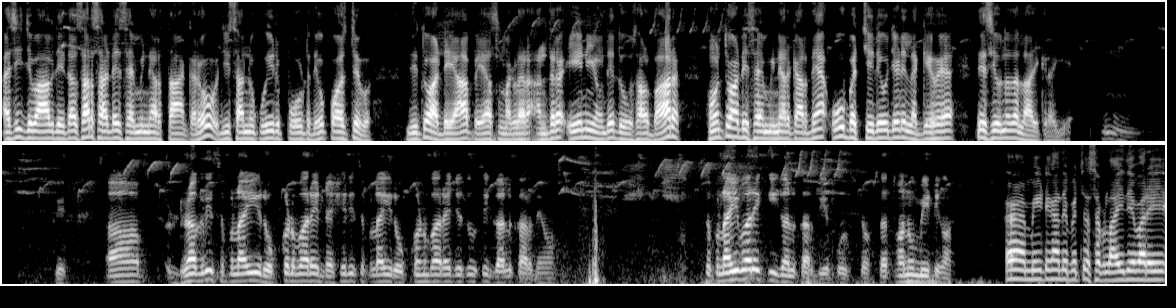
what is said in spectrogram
ਅਸੀਂ ਜਵਾਬ ਦੇਤਾ ਸਰ ਸਾਡੇ ਸੈਮੀਨਾਰ ਤਾਂ ਕਰੋ। ਜੀ ਸਾਨੂੰ ਕੋਈ ਰਿਪੋਰਟ ਦਿਓ ਪੋਜ਼ਿਟਿਵ ਜੀ ਤੁਹਾਡੇ ਆ ਪਿਆ ਸਮਗਲਰ ਅੰਦਰ ਇਹ ਨਹੀਂ ਆਉਂਦੇ 2 ਸਾਲ ਬਾਹਰ। ਹੁਣ ਤੁਹਾਡੇ ਸੈਮੀਨਾਰ ਕਰਦੇ ਆ ਉਹ ਬੱਚੇ ਦਿਓ ਜਿਹੜੇ ਲੱਗੇ ਹੋਏ ਆ ਤੇ ਅਸੀਂ ਉਹਨਾਂ ਦਾ ਇਲਾਜ ਕਰਾਈਏ। ਆ ਡਰੱਗ ਦੀ ਸਪਲਾਈ ਰੋਕਣ ਬਾਰੇ ਨਸ਼ੇ ਦੀ ਸਪਲਾਈ ਰੋਕਣ ਬਾਰੇ ਜਦੋਂ ਤੁਸੀਂ ਗੱਲ ਕਰਦੇ ਹੋ ਸਪਲਾਈ ਬਾਰੇ ਕੀ ਗੱਲ ਕਰਦੀ ਹੈ ਪੁਲਿਸ ਅਫਸਰ ਤੁਹਾਨੂੰ ਮੀਟਿੰਗਾਂ ਮੀਟਿੰਗਾਂ ਦੇ ਵਿੱਚ ਸਪਲਾਈ ਦੇ ਬਾਰੇ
